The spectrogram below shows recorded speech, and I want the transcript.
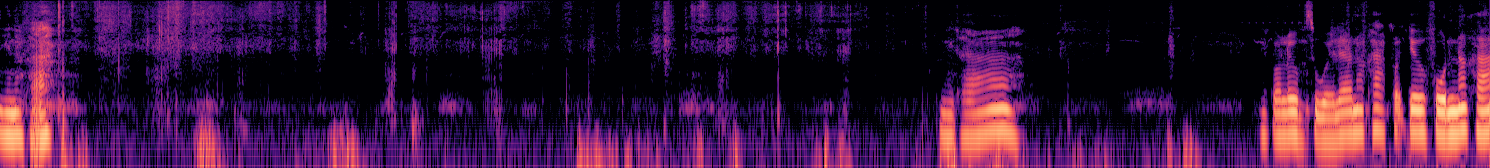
นี่นะคะนี่ค่ะ นี่ก็เริ่มสวยแล้วนะคะ เพราะเจอฝนนะคะ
